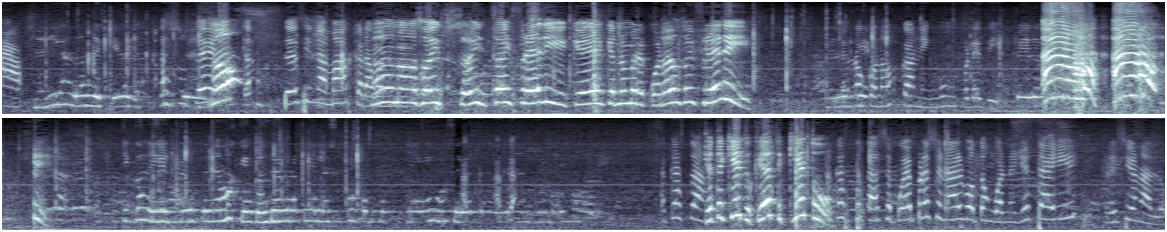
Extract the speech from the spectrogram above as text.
¡Ah! Me digas dónde queda el Te escupe. asusté. No. Asusté sin la máscara. No, no, soy, soy, soy Freddy. ¿Qué? ¿Que no me recuerdan? Soy Freddy. yo no conozco a ningún Freddy. Pero ¡Ah! ¡Ah! Corre. Chicos de YouTube, tenemos que encontrar aquí en la escupa porque mismo se ve Acá. Acá está. Quédate quieto, quédate quieto. Acá está. Se puede presionar el botón. Cuando yo esté ahí, presiónalo.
